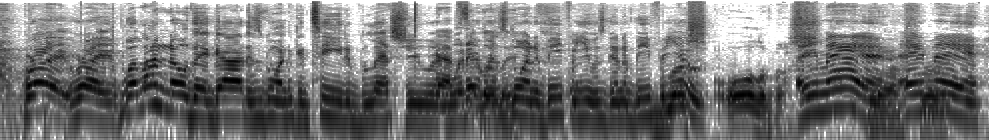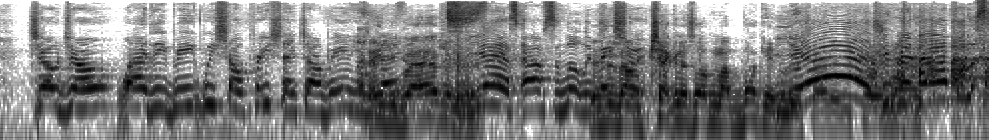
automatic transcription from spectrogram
Right, right. Well, I know that God is going to continue to bless you, and whatever is going to be for you is going to be for Bless you. all of us. Amen. Yeah, sure. Amen. JoJo, YDB, we sure appreciate y'all being here Thank you today. for having us. Yes, absolutely. This Make is sure. I'm checking this off my bucket list. Yes, I you didn't went put down to the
